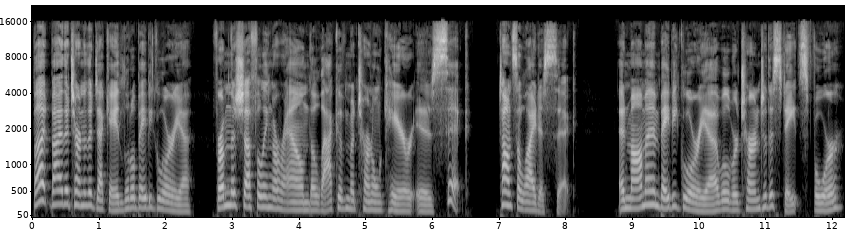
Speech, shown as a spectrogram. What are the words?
But by the turn of the decade, little baby Gloria, from the shuffling around, the lack of maternal care, is sick, tonsillitis sick, and Mama and baby Gloria will return to the States for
